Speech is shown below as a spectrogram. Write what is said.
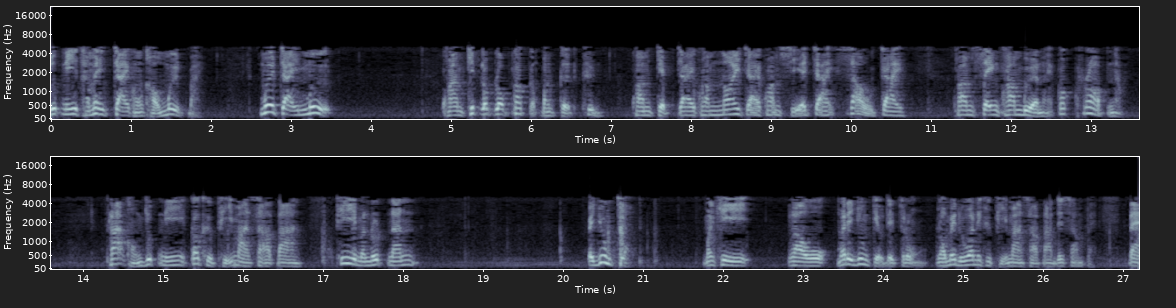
ยุคนี้ทำให้ใจของเขามืดไป เมื่อใจมืด ความคิดลบๆก็บังเกิดขึ้น ความเจ็บใจ ความน้อยใจ ความเสียใจ เศร้าใจ ความเซ็งความเบื่อหน่ายก็ครอบงำพระของยุคนี้ก็คือผีมารซาตานที่มนุษย์นั้น ไปยุ่งเกี่ยวบางทีเราไม่ได้ยุ่งเกี่ยวโดยตรง เราไม่รู้ว่านี่คือผีมารซาตานด้วยซ้ำไป แต่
